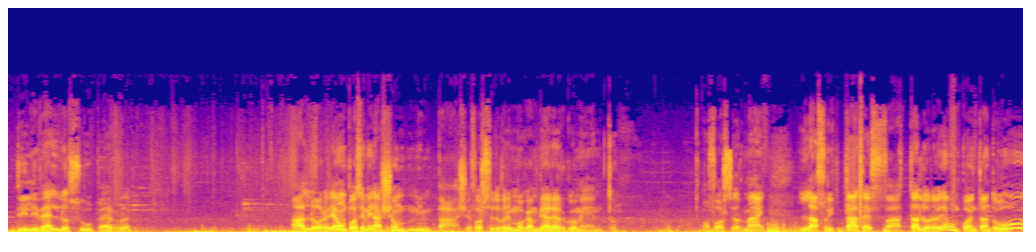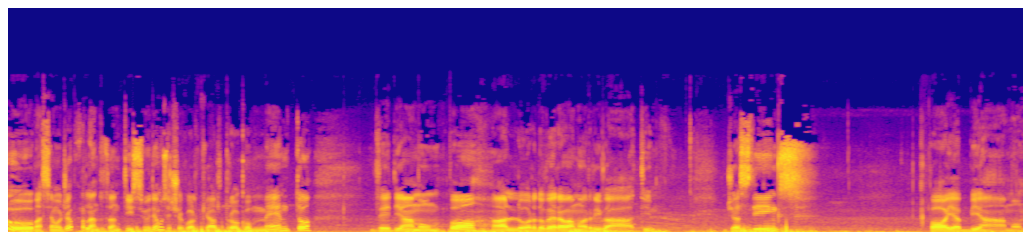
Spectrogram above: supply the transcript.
di livello super allora, vediamo un po' se mi lascia in pace, forse dovremmo cambiare argomento. O forse ormai la frittata è fatta. Allora, vediamo un po' intanto. Uh, ma stiamo già parlando tantissimo. Vediamo se c'è qualche altro commento. Vediamo un po'. Allora, dove eravamo arrivati? Justings. Poi abbiamo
